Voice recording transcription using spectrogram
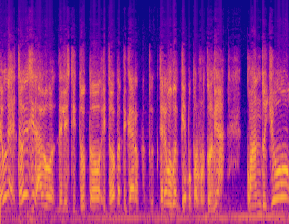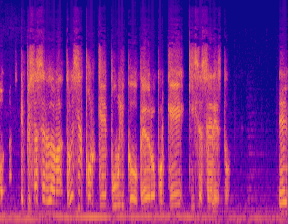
Te voy, a decir algo del instituto y te voy a platicar, tenemos buen tiempo por fortuna. Mira, cuando yo empecé a hacer la... Te voy a decir por qué, público, Pedro, por qué quise hacer esto. Eh,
